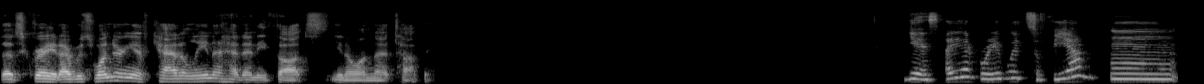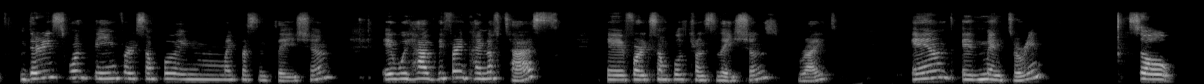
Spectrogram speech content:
That's great. I was wondering if Catalina had any thoughts, you know, on that topic. Yes, I agree with Sophia. Um, there is one thing, for example, in my presentation, uh, we have different kind of tasks. Uh, for example, translations, right? And uh, mentoring. So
